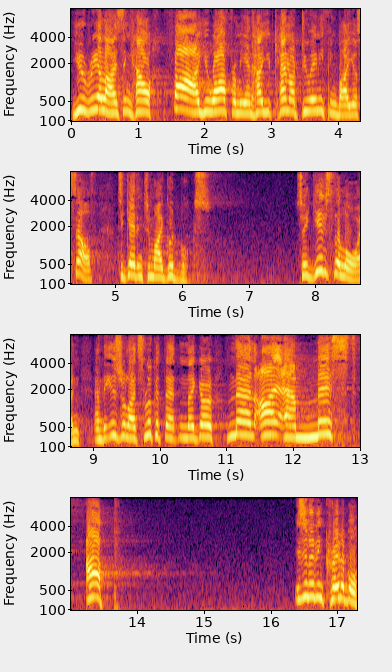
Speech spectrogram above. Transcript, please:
you realizing how far you are from me and how you cannot do anything by yourself to get into my good books. So he gives the law, and, and the Israelites look at that and they go, Man, I am messed up. Isn't it incredible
